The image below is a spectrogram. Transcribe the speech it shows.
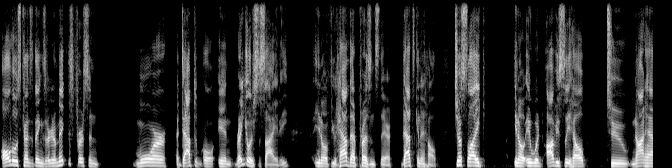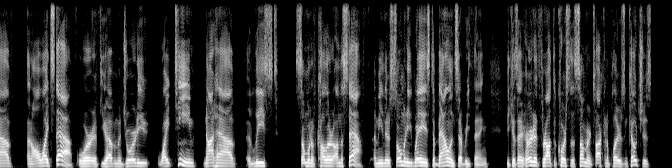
all those kinds of things that are going to make this person more adaptable in regular society. You know, if you have that presence there, that's going to help. Just like, you know, it would obviously help to not have an all white staff, or if you have a majority white team, not have at least someone of color on the staff. I mean, there's so many ways to balance everything because I heard it throughout the course of the summer and talking to players and coaches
